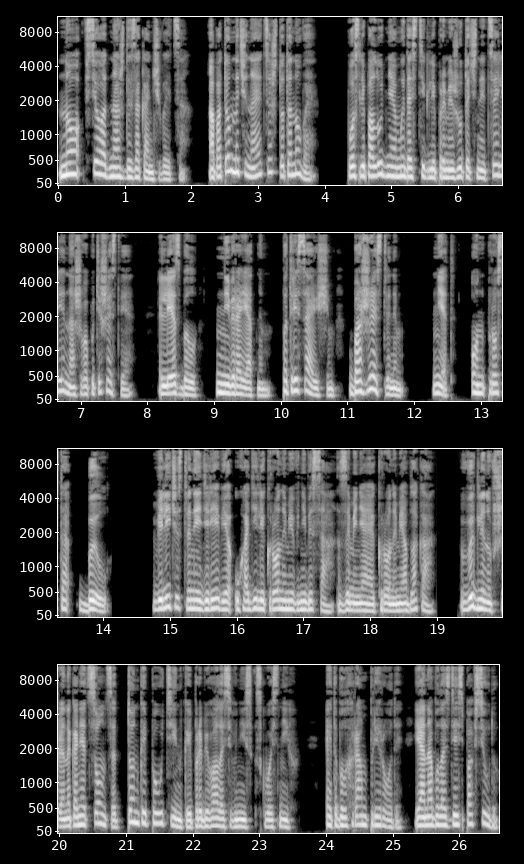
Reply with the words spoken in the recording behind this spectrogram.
Но все однажды заканчивается. А потом начинается что-то новое. После полудня мы достигли промежуточной цели нашего путешествия. Лес был невероятным, потрясающим, божественным. Нет, он просто был. Величественные деревья уходили кронами в небеса, заменяя кронами облака. Выглянувшее, наконец, солнце тонкой паутинкой пробивалось вниз сквозь них. Это был храм природы, и она была здесь повсюду.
